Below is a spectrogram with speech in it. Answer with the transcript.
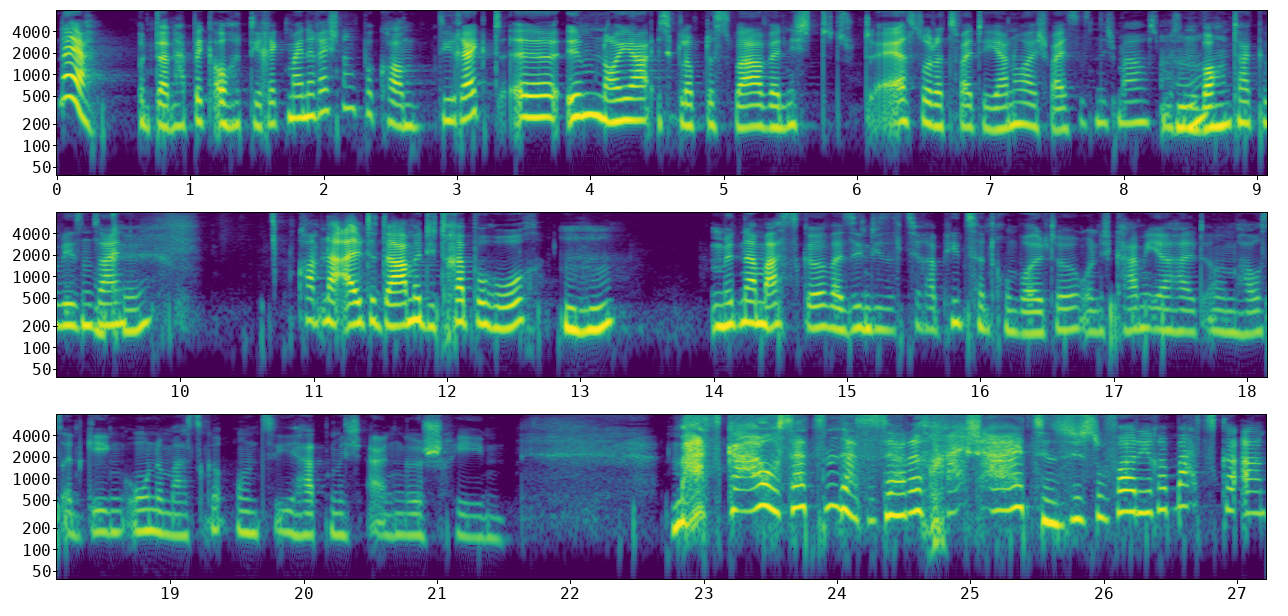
Naja, und dann habe ich auch direkt meine Rechnung bekommen. Direkt äh, im Neujahr. Ich glaube, das war, wenn nicht der 1. oder 2. Januar, ich weiß es nicht mal. Es muss ein Mhm. Wochentag gewesen sein. Okay. Kommt eine alte Dame die Treppe hoch Mhm. mit einer Maske, weil sie in dieses Therapiezentrum wollte. Und ich kam ihr halt im Haus entgegen ohne Maske und sie hat mich angeschrien. Maske aussetzen, das ist ja eine Frechheit. Ziehen Sie sich sofort Ihre Maske an.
